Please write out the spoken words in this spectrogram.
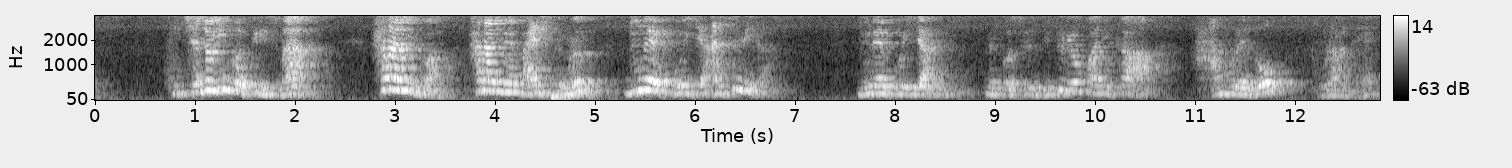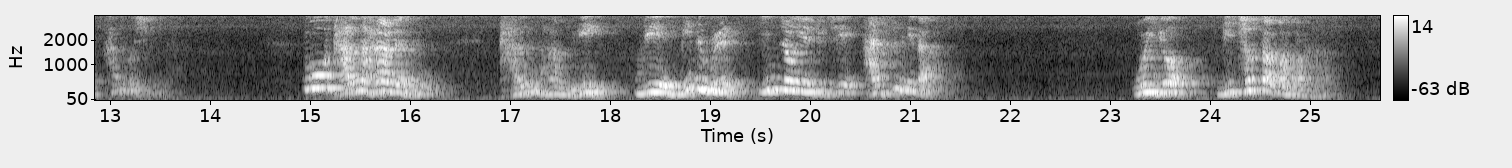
구체적인 것들이지만 하나님과 하나님의 말씀은 눈에 보이지 않습니다. 눈에 보이지 않는 것을 믿으려고 하니까 아무래도 불안해 하는 것입니다. 또 다른 하나는 다른 사람들이 우리의 믿음을 인정해 주지 않습니다. 오히려 미쳤다고 하거나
